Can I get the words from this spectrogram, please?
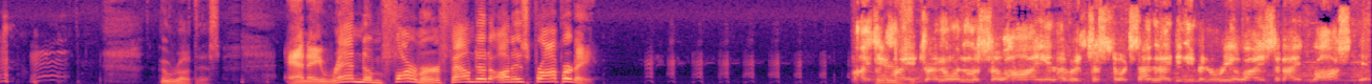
Who wrote this? And a random farmer found it on his property. I think my adrenaline was so high and I was just so excited I didn't even realize that I had lost it.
